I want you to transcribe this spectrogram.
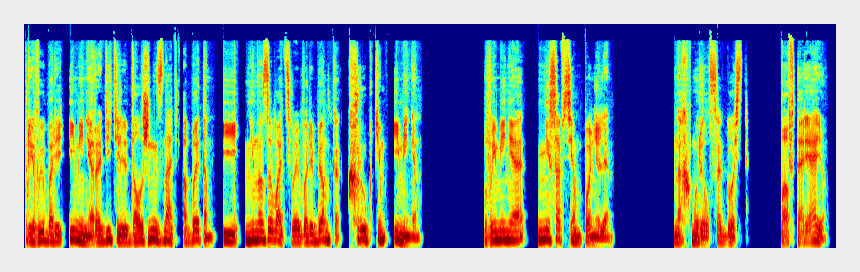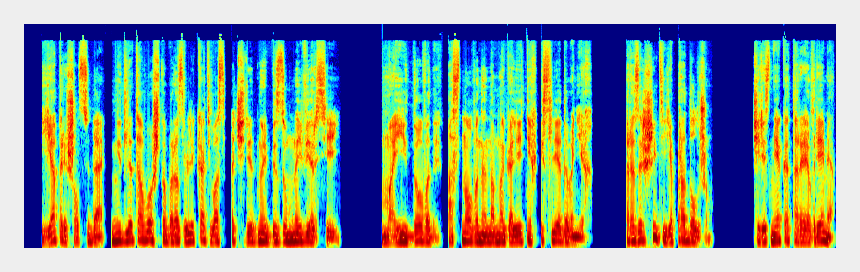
при выборе имени родители должны знать об этом и не называть своего ребенка хрупким именем. Вы меня не совсем поняли. Нахмурился гость. Повторяю, я пришел сюда не для того, чтобы развлекать вас очередной безумной версией. Мои доводы основаны на многолетних исследованиях. Разрешите, я продолжу. Через некоторое время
